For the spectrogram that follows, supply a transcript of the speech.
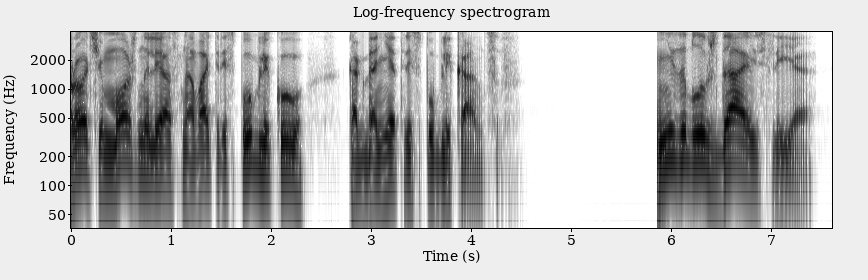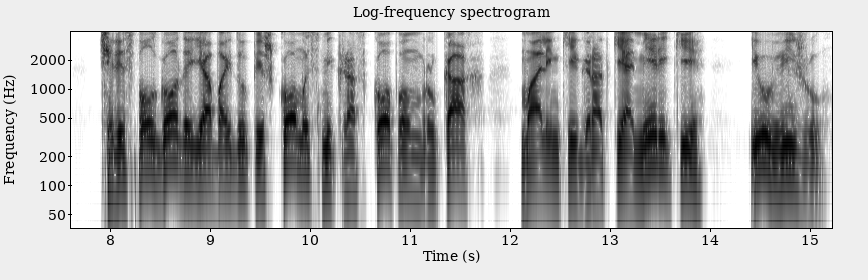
Впрочем, можно ли основать республику, когда нет республиканцев? Не заблуждаюсь ли я? Через полгода я обойду пешком и с микроскопом в руках маленькие городки Америки и увижу,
